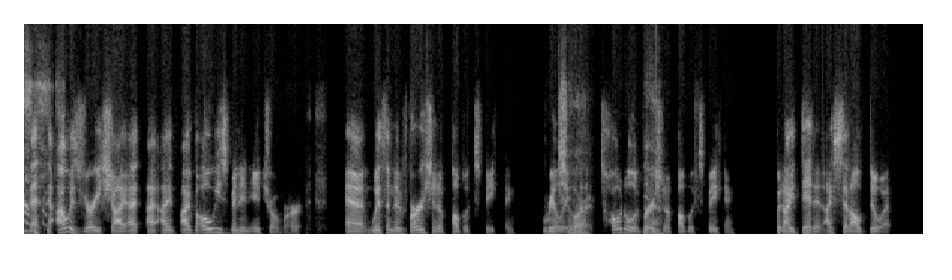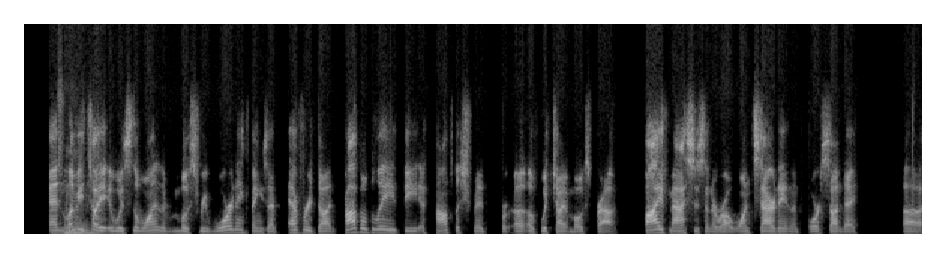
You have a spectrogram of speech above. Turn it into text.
that, I was very shy. I, I, I've always been an introvert uh, with an aversion of public speaking. Really, sure. a total aversion yeah. of public speaking. But I did it. I said I'll do it. And let me hmm. tell you, it was the one of the most rewarding things I've ever done. Probably the accomplishment for, uh, of which I am most proud. Five masses in a row, one Saturday and then four Sunday, uh,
